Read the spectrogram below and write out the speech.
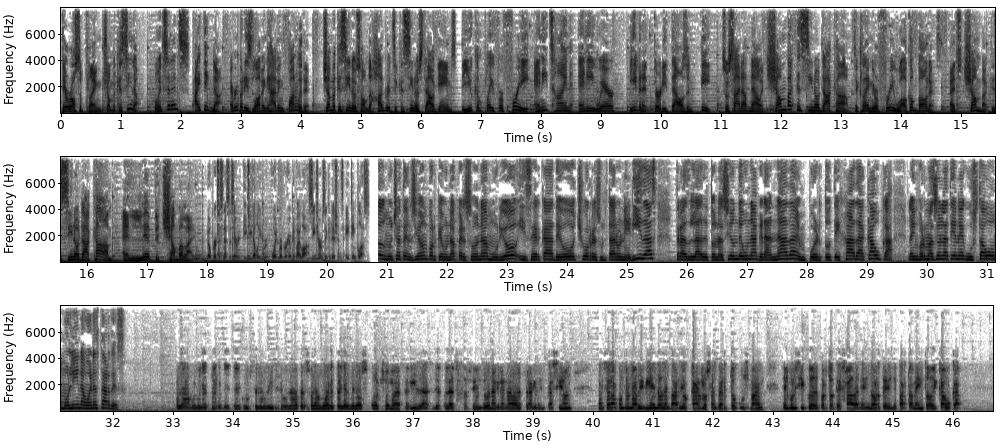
They were also playing Chumba Casino. Coincidence? I think not. Everybody's loving having fun with it. Chumba Casino is home to hundreds of casino style games that you can play for free anytime, anywhere, even at 30,000 feet. So sign up now at chumbacasino.com to claim your free welcome bonus. That's chumbacasino.com and live the Chumba life. No purchase necessary. BGW. Void were prohibited by law. See terms and conditions. 18 plus. Mucha atención porque una persona murió y cerca de ocho resultaron heridas tras la detonación de una granada en Puerto Tejada, Cauca. La información la tiene Gustavo Molina. Buenas tardes. Hola, muy buenas tardes. Como usted lo dice, una persona muerta y al menos ocho más heridas después de la explosión de una granada de fragmentación lanzada contra una vivienda del barrio Carlos Alberto Guzmán del municipio de Puerto Tejada en el norte del departamento de Cauca.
